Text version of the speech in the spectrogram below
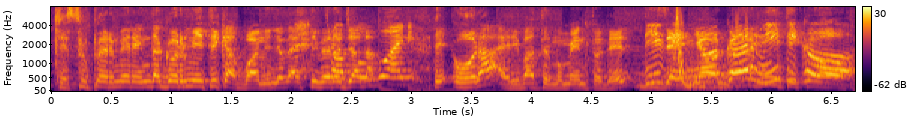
Che super merenda gormitica, buoni gli ovetti, vero Giada? buoni. E ora è arrivato il momento del Disegno gormitico.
